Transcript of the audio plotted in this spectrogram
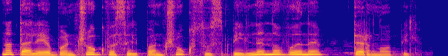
Наталія Бончук, Василь Панчук, Суспільне новини, Тернопіль.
